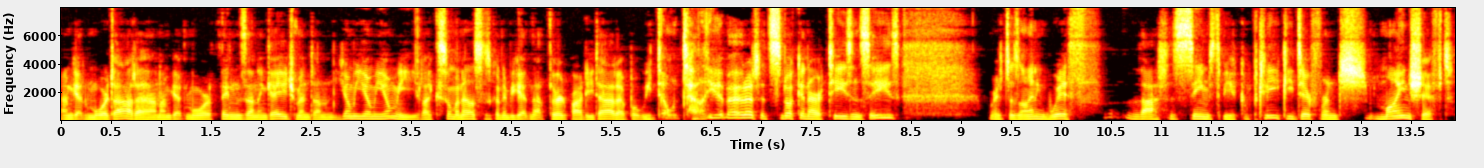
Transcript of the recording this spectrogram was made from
I'm getting more data and I'm getting more things and engagement and yummy, yummy, yummy. Like someone else is going to be getting that third party data, but we don't tell you about it. It's stuck in our T's and C's. Whereas designing with that seems to be a completely different mind shift,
